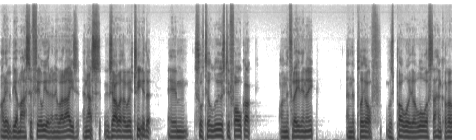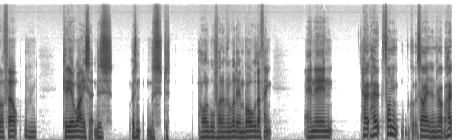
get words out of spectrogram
or it would be a massive failure in our eyes. And that's exactly how we treated it. Um, so to lose to Falkirk on the Friday night in the playoff was probably the lowest I think I've ever felt mm-hmm. career wise. It was, was was just horrible for everybody involved. I think And then How how from sorry to interrupt. How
